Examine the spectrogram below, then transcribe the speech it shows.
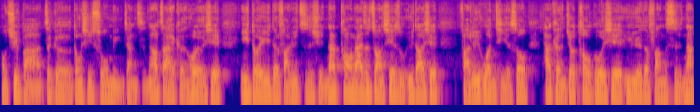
哦，去把这个东西说明这样子，然后再可能会有一些。一对一的法律咨询，那通常大家是中小企业主遇到一些法律问题的时候，他可能就透过一些预约的方式，那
